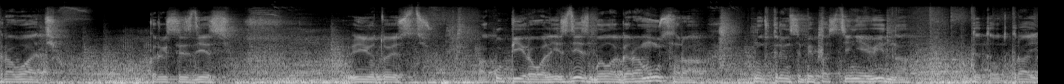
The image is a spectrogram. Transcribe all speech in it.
кровать, крысы здесь ее, то есть, оккупировали. И здесь была гора мусора. Ну, в принципе, по стене видно, вот это вот край,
